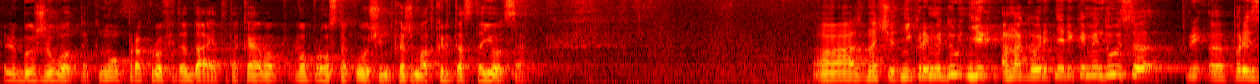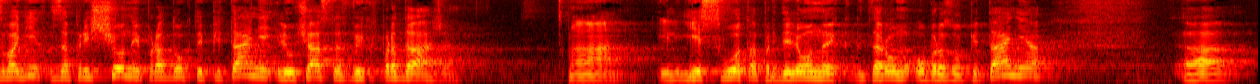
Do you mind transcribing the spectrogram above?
любых животных. Ну, про кровь это да, это такой вопрос такой очень, скажем, открыто остается. А, значит, не не, она говорит, не рекомендуется э, производить запрещенные продукты питания или участвовать в их продаже. А, есть свод определенный к здоровому образу питания – а,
